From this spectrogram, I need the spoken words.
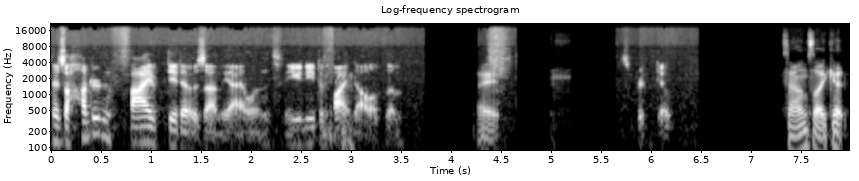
there's hundred and five dittos on the island. You need to find all of them. Right. It's pretty dope. Sounds like it.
